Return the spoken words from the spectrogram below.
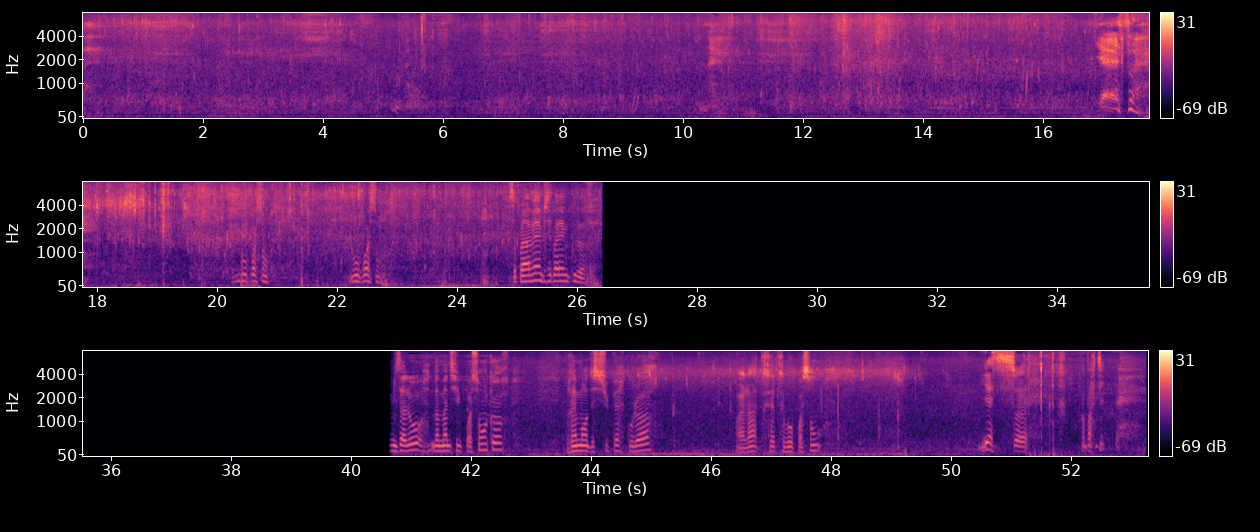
Yes Beau poisson. Beau poisson. C'est pas la même, c'est pas la même couleur. Mise à l'eau d'un magnifique poisson encore. Vraiment des super couleurs. Voilà, très très beau poisson. Yes Reparti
